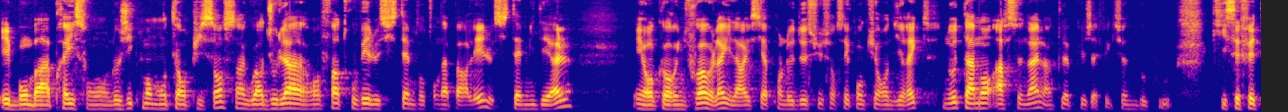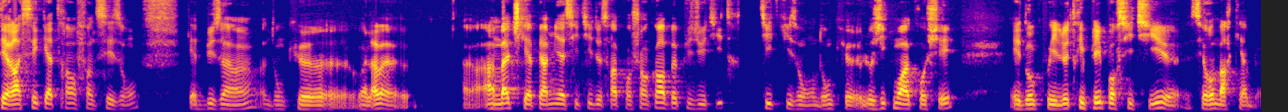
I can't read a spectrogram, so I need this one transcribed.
Et bon, bah après, ils sont logiquement montés en puissance. Hein. Guardiola a enfin trouvé le système dont on a parlé, le système idéal. Et encore une fois, voilà, il a réussi à prendre le dessus sur ses concurrents directs, notamment Arsenal, un club que j'affectionne beaucoup, qui s'est fait terrasser 4-1 en fin de saison, 4 buts à 1. Donc euh, voilà, euh, un match qui a permis à City de se rapprocher encore un peu plus du titre, titre qu'ils ont donc euh, logiquement accroché. Et donc oui, le triplé pour City, c'est remarquable.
